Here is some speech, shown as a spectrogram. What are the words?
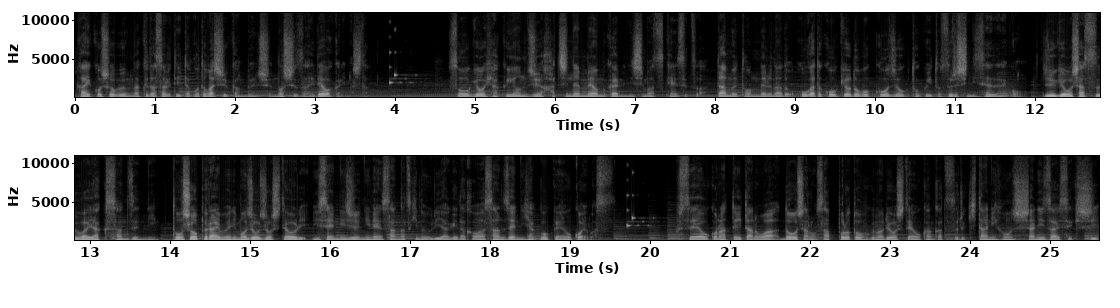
解雇処分が下されていたことが週刊文春の取材で分かりました。創業148年目を迎える西松建設はダムトンネルなど大型公共土木工事を得意とする老舗ゼネコン。従業者数は約3000人。東証プライムにも上場しており2022年3月期の売上高は3200億円を超えます。不正を行っていたのは同社の札幌東北の両支店を管轄する北日本支社に在籍し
